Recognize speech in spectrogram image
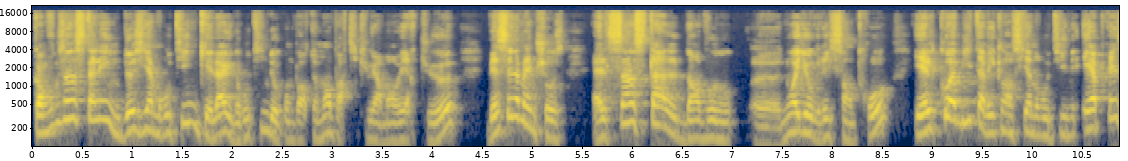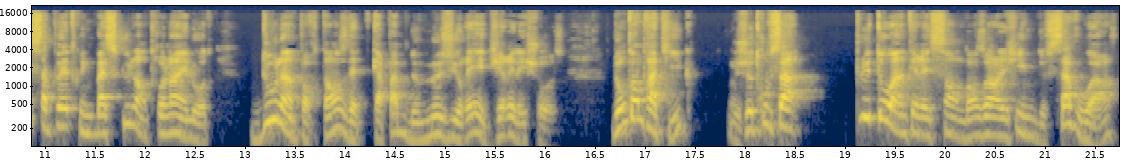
Quand vous installez une deuxième routine, qui est là une routine de comportement particulièrement vertueux, bien c'est la même chose. Elle s'installe dans vos euh, noyaux gris centraux et elle cohabite avec l'ancienne routine. Et après, ça peut être une bascule entre l'un et l'autre. D'où l'importance d'être capable de mesurer et de gérer les choses. Donc en pratique, je trouve ça plutôt intéressant dans un régime de savoir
